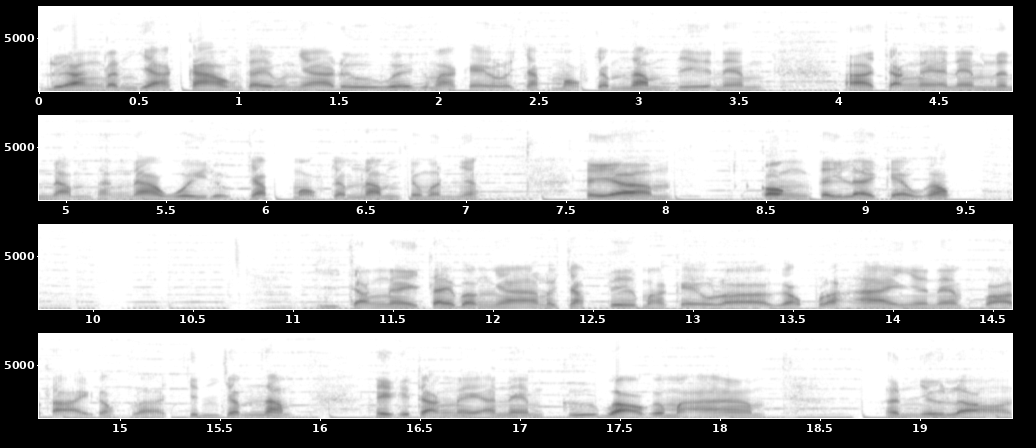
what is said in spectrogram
đưa ăn đánh giá cao thằng Tây Ban Nha đưa với cái mã kèo là chấp 1.5 thì anh em à, trận này anh em nên nằm thằng Na Uy được chấp 1.5 cho mình nha. Thì à, còn tỷ lệ kèo góc vì trận này Tây Ban Nha nó chấp với mã kèo là góc là hai nha anh em và tài góc là 9.5 thì cái trận này anh em cứ vào cái mã hình như là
